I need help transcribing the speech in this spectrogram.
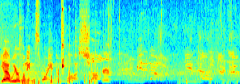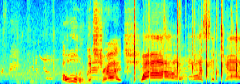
Yeah, we were winning this morning and then we lost. Shocker. Oh, good stretch. Wow, awesome job.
